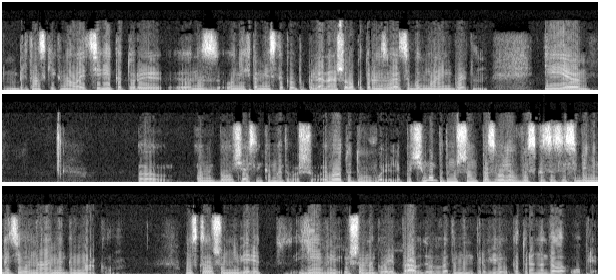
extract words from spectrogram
британский канал ITV, который, э, у них там есть такое популярное шоу, которое называется Good Morning Britain. И э, э, он был участником этого шоу. Его оттуда уволили. Почему? Потому что он позволил высказаться себе негативно о Меган Маркл. Он сказал, что он не верит ей, что она говорит правду в этом интервью, которое она дала Опре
